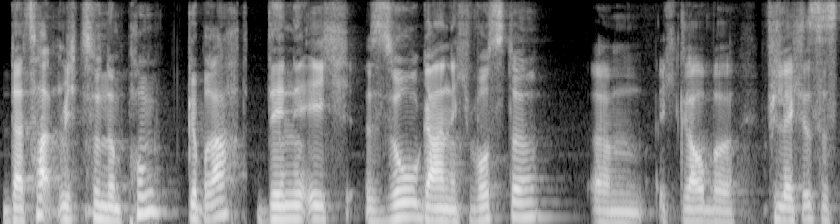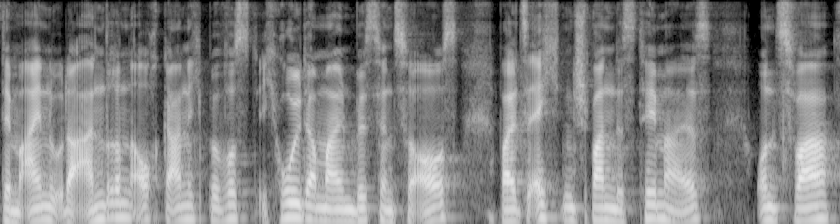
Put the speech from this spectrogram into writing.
das hat mich zu einem Punkt gebracht, den ich so gar nicht wusste, ähm, ich glaube, vielleicht ist es dem einen oder anderen auch gar nicht bewusst. Ich hole da mal ein bisschen zu aus, weil es echt ein spannendes Thema ist. Und zwar,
